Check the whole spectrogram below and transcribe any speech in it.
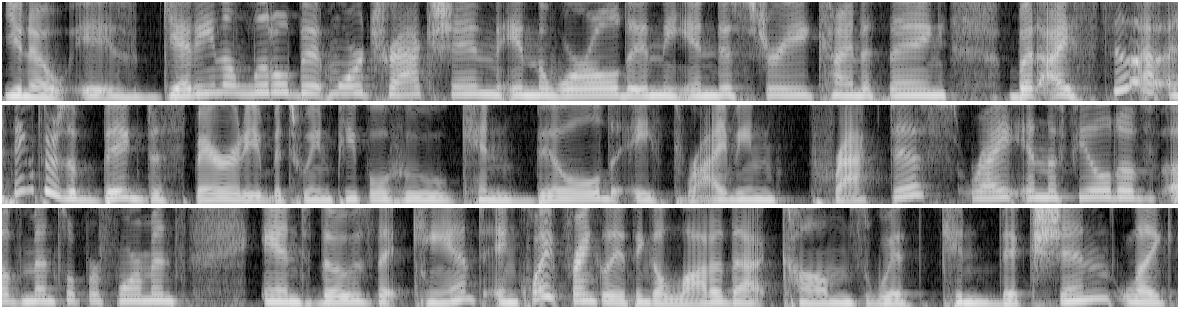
you know, is getting a little bit more traction in the world, in the industry kind of thing. But I still, I think there's a big disparity between people who can build a thriving practice, right, in the field of, of mental performance and those that can't. And quite frankly, I think a lot of that comes with conviction. Like,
